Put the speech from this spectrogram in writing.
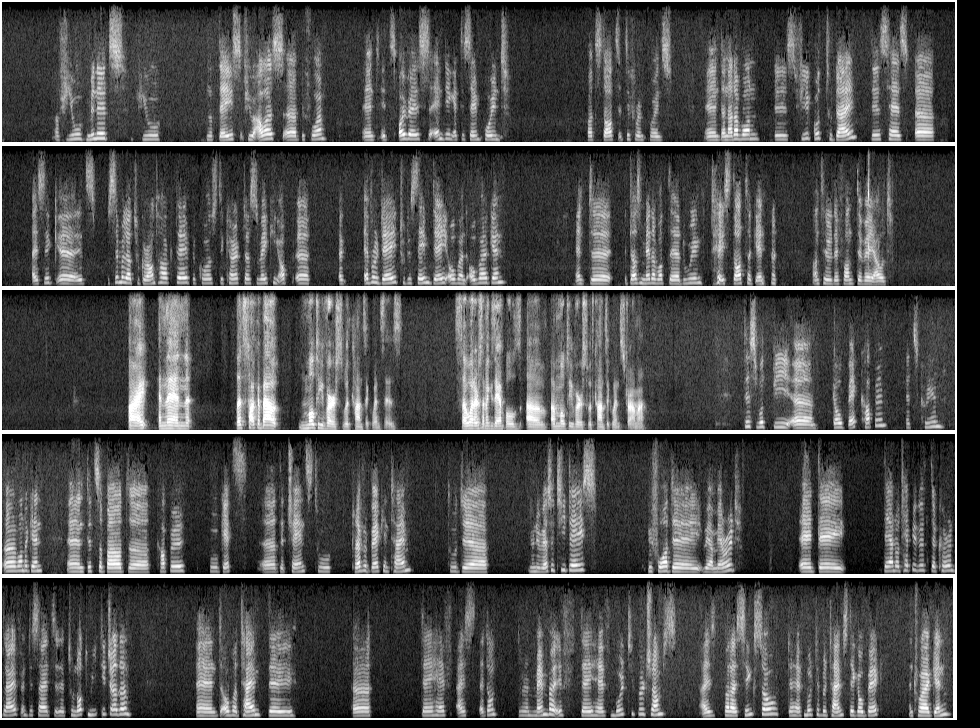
a few minutes, few not days, a few hours uh, before, and it's always ending at the same point, but starts at different points. And another one is Feel Good to Die. This has uh, I think uh, it's similar to Groundhog Day because the characters waking up uh, uh, every day to the same day over and over again, and uh, it doesn't matter what they're doing, they start again until they find the way out. All right, and then let's talk about multiverse with consequences. So, what are some examples of a multiverse with consequence drama? This would be a Go Back couple. It's Korean uh, one again, and it's about a couple who gets uh, the chance to travel back in time to their university days before they were married. And they they are not happy with their current life and decide uh, to not meet each other. And over time they uh, they have I, I don't remember if they have multiple jumps. I but I think so. They have multiple times they go back and try again.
